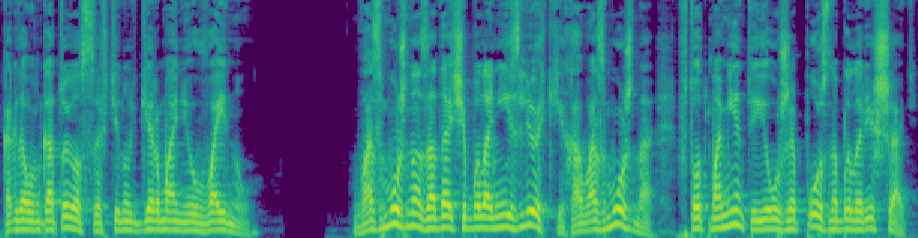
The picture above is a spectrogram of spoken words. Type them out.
когда он готовился втянуть Германию в войну. Возможно, задача была не из легких, а возможно, в тот момент ее уже поздно было решать,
